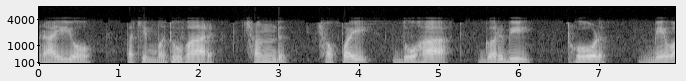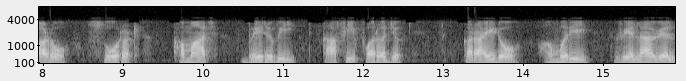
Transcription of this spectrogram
રાઈયો, પછી મધુભાર, છંદ, છપઈ, દોહા, ગરબી, ધોળ, મેવાડો, સોરઠ, ખમાચ, ભૈરવી, કાફી ફરજ કરાઈડો હમરી, વેલાવેલ,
